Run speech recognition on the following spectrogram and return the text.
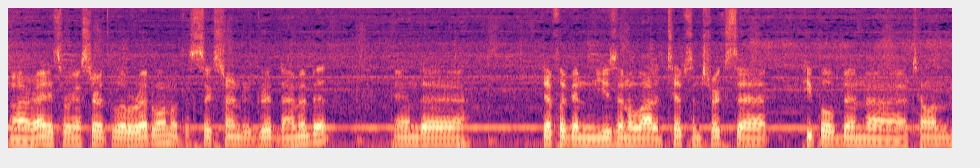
Alrighty, so we're going to start with the little red one with the 600 grit diamond bit. And uh, definitely been using a lot of tips and tricks that people have been uh, telling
